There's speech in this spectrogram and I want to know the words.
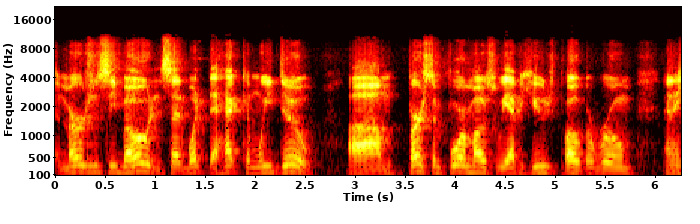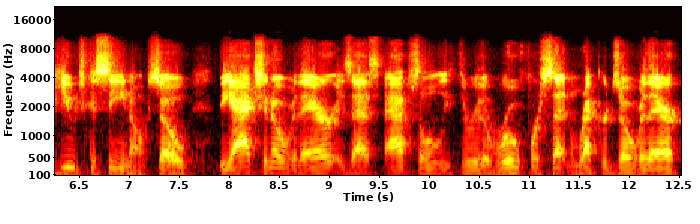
emergency mode and said, what the heck can we do? Um, first and foremost, we have a huge poker room and a huge casino. So the action over there is as absolutely through the roof. We're setting records over there.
